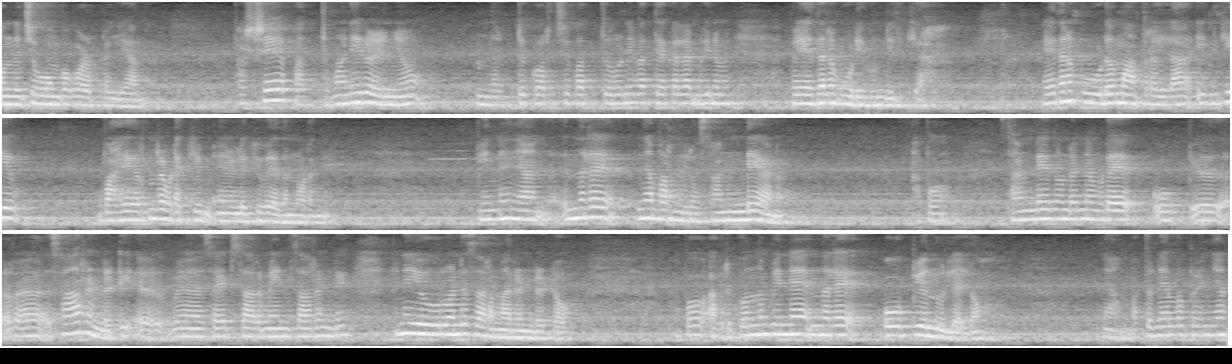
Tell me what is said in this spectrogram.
ഒന്നിച്ച് പോകുമ്പോൾ കുഴപ്പമില്ല പക്ഷേ പത്ത് മണി കഴിഞ്ഞു. എന്നിട്ട് കുറച്ച് പത്ത് മണി പത്തേക്കാലാകുമ്പോഴേക്കും വേദന കൂടിക്കൊണ്ടിരിക്കുക വേദന കൂടുക മാത്രമല്ല എനിക്ക് വയറിന്റെ ഇവിടേക്ക് മേളിലേക്ക് വേദന തുടങ്ങി. പിന്നെ ഞാൻ ഇന്നലെ ഞാൻ പറഞ്ഞല്ലോ സൺഡേ ആണ്. അപ്പോൾ സൺഡേ ആയതുകൊണ്ട് തന്നെ അവിടെ ഒ സാറുണ്ട് സൈഡ് സാറ് മെയിൻ സാറുണ്ട് പിന്നെ യൂറോന്റെ സാറന്മാരുണ്ട് കേട്ടോ അപ്പോൾ അവർക്കൊന്നും പിന്നെ ഇന്നലെ ഒ പി ഒന്നുമില്ലല്ലോ ഞാൻ പത്തുമണിയാകുമ്പോൾ കഴിഞ്ഞാൽ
